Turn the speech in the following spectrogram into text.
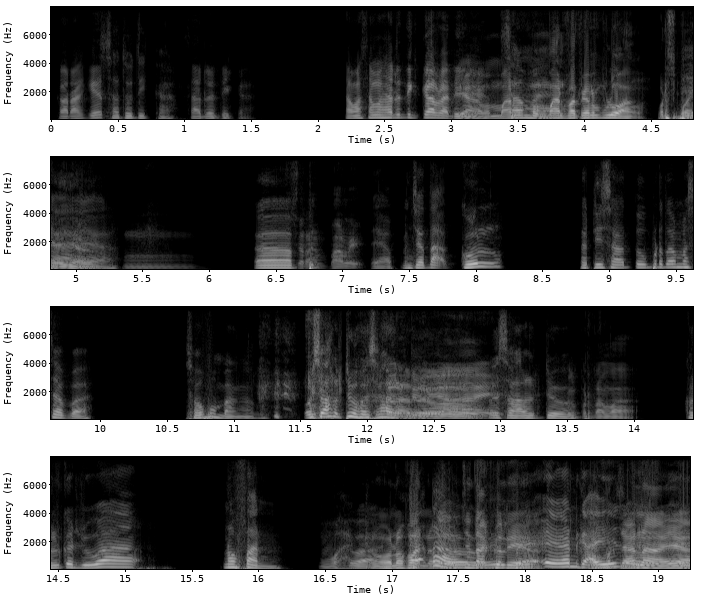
skor akhir 1-3. satu tiga. Sama-sama satu tiga berarti Ya, ya. Sama ya. memanfaatkan peluang Iya, Persebayanya. iya. Hmm. Eh, Serangan balik. ya pencetak gol tadi satu pertama siapa? Sopo bang? Osvaldo, Osvaldo, Osvaldo. ya. Osvaldo. Gol pertama. Gol kedua Novan. Waduh. Wah, Oh, Novan, oh, cetak gol ya? Eh kan gak Oh, iso, ya. iya.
